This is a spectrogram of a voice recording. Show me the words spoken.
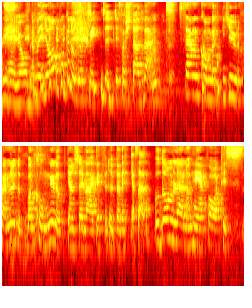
Det har jag det. Men jag plockar nog upp mitt typ till första advent. Sen kom väl julstjärnor ute på balkongen upp kanske i lägret för typ en vecka sedan. Och de lär nog hänga kvar tills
